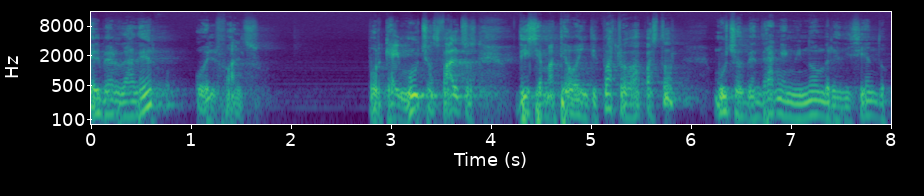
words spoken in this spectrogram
¿El verdadero o el falso? Porque hay muchos falsos. Dice Mateo 24, va pastor. Muchos vendrán en mi nombre diciendo,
